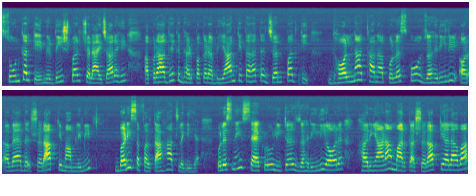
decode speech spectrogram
सोनकर के निर्देश पर चलाए जा रहे आपराधिक धरपकड़ अभियान के तहत जनपद की धौलना थाना पुलिस को जहरीली और अवैध शराब के मामले में बड़ी सफलता हाथ लगी है। पुलिस ने सैकड़ों लीटर जहरीली और हरियाणा मार्का शराब के अलावा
